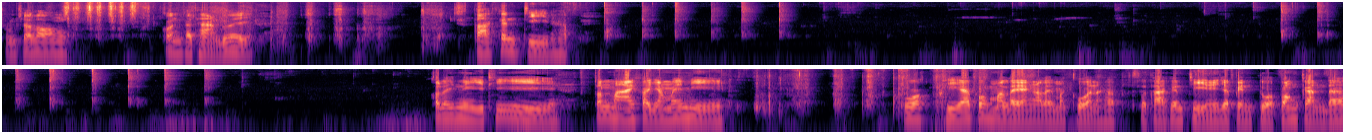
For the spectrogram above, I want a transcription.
ผมจะลองก้นกระถางด้วยสตาร์เกิลจีนะครับ กรณีที่ต้นไม้เขายังไม่มีพวกเพี้ยพวกแมลงอะไรมากวนนะครับ สตาร์เกิลจีนี่จะเป็นตัวป้องกันได้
